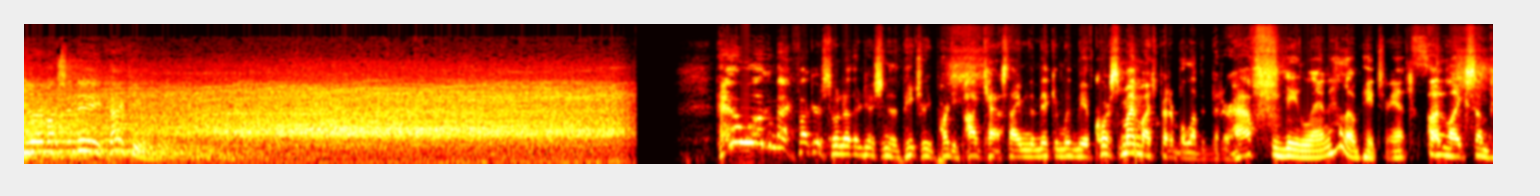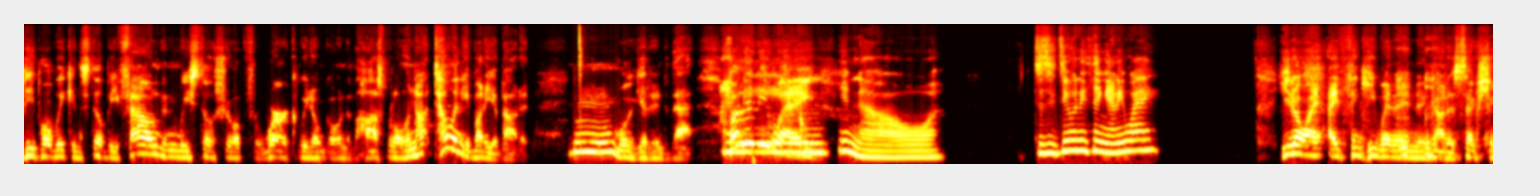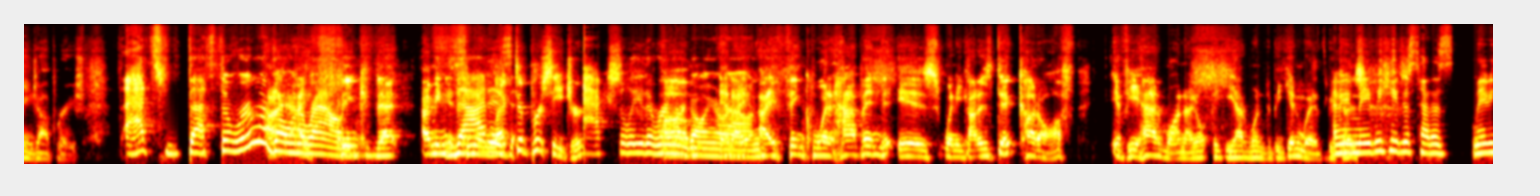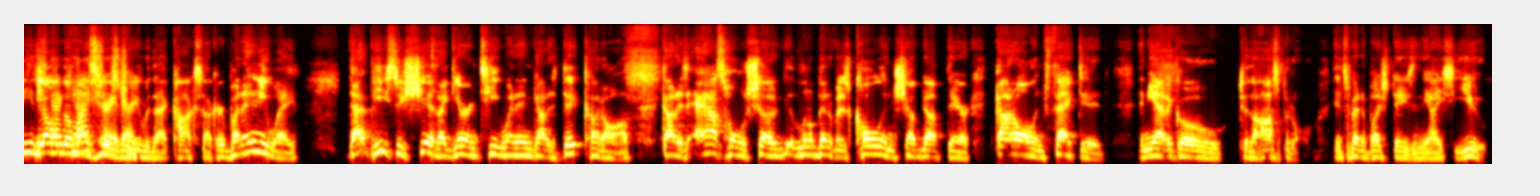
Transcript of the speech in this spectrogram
Thank you very much indeed. Thank you. And welcome back, fuckers, to another edition of the Patriot Party Podcast. I am the Mick, and with me, of course, my much better beloved better half. V Lynn. Hello, Patriots. Unlike some people, we can still be found and we still show up for work. We don't go into the hospital and not tell anybody about it. Hmm, we'll get into that. I But anyway, you know, does he do anything anyway? You know, I, I think he went in and got a sex change operation. That's that's the rumor going I around. I think that, I mean, it's That an elective procedure. actually the rumor Um, going and around. I, I think what happened is when he got his dick cut off, if he had one, I don't think he had one to begin with. I, Because mean, maybe he just had his. Maybe he just y'all know my history with that cocksucker. But anyway, that piece of shit, I guarantee, went in, got his dick cut off, got his asshole shoved, a little bit of his colon shoved up there, got all infected, and he had to go to the hospital. and spent a bunch of days in the ICU.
